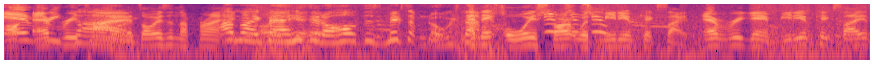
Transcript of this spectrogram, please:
Oh, every, time. It's always in the front. I'm like, man, he's get gonna hold this mix up. No, he's not. And they always start with medium kick side. Every game, medium kick side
